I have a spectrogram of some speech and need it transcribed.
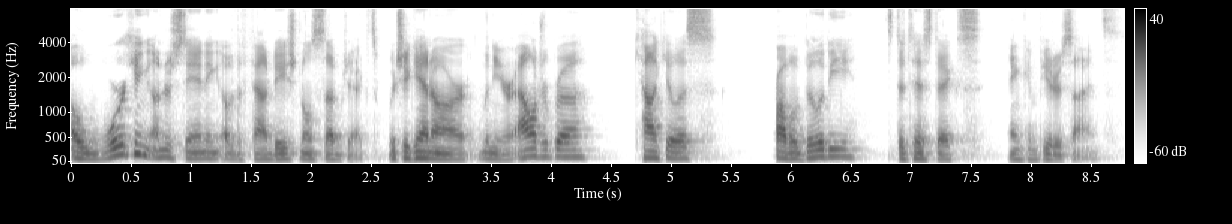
a working understanding of the foundational subjects, which again are linear algebra, calculus, probability, statistics, and computer science.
